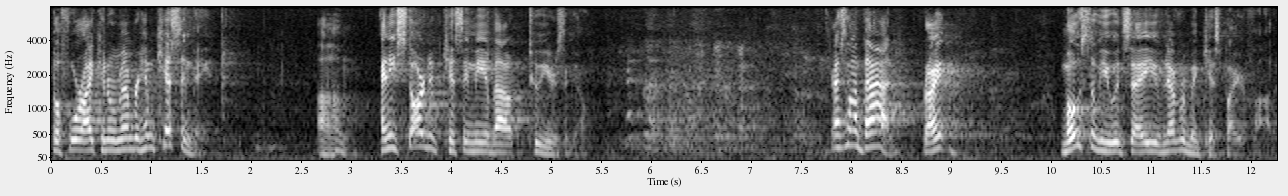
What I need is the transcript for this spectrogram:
before I can remember him kissing me. Um, and he started kissing me about two years ago. That's not bad, right? Most of you would say you've never been kissed by your father.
